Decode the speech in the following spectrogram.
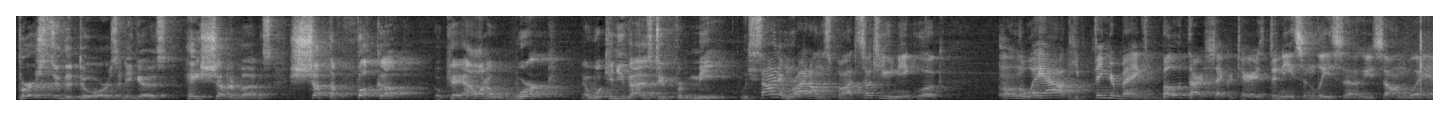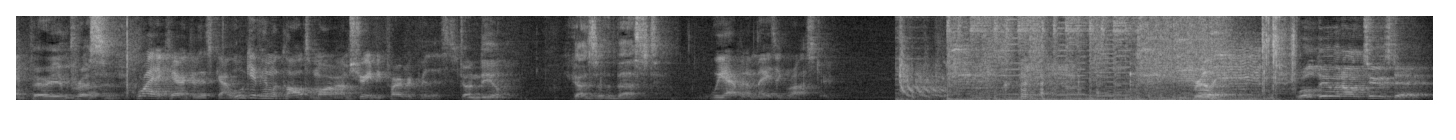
bursts through the doors, and he goes, Hey, Shutterbugs, shut the fuck up. Okay, I want to work. Now, what can you guys do for me? We signed him right on the spot. Such a unique look. On the way out, he finger bangs both our secretaries, Denise and Lisa, who you saw on the way in. Very impressive. Quite a character, this guy. We'll give him a call tomorrow. I'm sure he'd be perfect for this. Done deal. You guys are the best. We have an amazing roster. Brilliant. We'll do it on Tuesday.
